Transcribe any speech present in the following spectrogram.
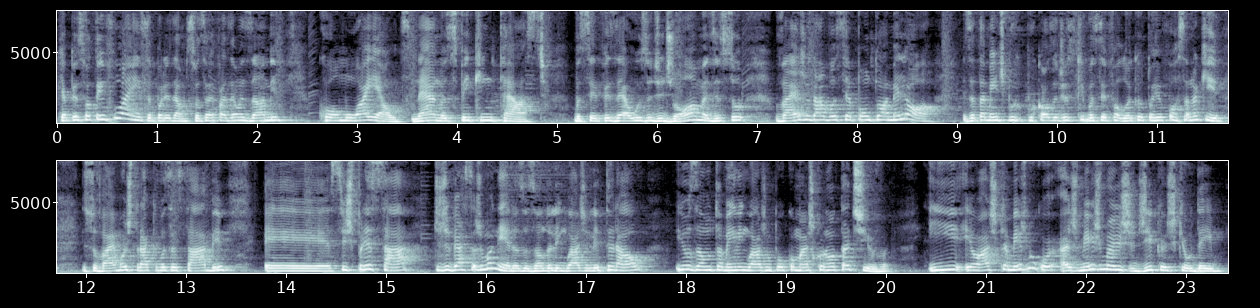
que a pessoa tem influência. Por exemplo, se você vai fazer um exame como o IELTS, né? No Speaking Test, você fizer uso de idiomas, isso vai ajudar você a pontuar melhor. Exatamente por, por causa disso que você falou, que eu estou reforçando aqui. Isso vai mostrar que você sabe é, se expressar de diversas maneiras, usando linguagem literal e usando também linguagem um pouco mais conotativa. E eu acho que mesma, as mesmas dicas que eu dei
